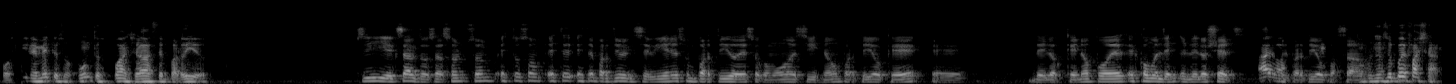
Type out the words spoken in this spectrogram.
posiblemente esos puntos puedan llegar a ser perdidos. Sí, exacto, o sea, son, son, estos son, este, este partido que se viene es un partido de eso, como vos decís, ¿no? Un partido que eh, de los que no podés. Es como el de, el de los Jets, el partido pasado. No, se puede fallar.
